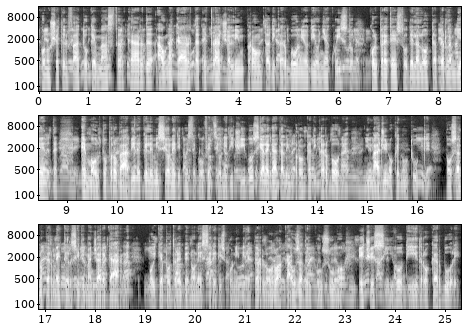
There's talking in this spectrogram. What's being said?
conoscete il fatto che Mastercard ha una carta che traccia l'impronta di carbonio di ogni acquisto col pretesto della lotta per l'ambiente? È molto probabile che l'emissione di queste confezioni di cibo sia legata all'impronta di carbonio. Immagino che non tutti possano permettersi di mangiare carne, poiché potrebbe non essere disponibile per loro a causa del consumo eccessivo di idrocarburi.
